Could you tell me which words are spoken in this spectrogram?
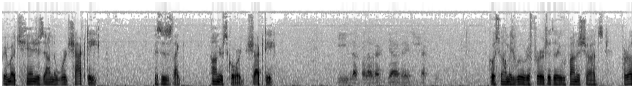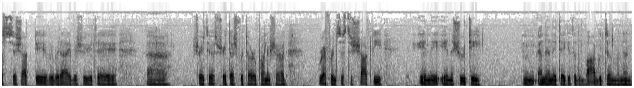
very much hinges on the word Shakti. This is like underscored Shakti. Y la palabra llave es Shakti. Goswamis will refer to the Upanishads, Parasya Shakti Vividhaiva Shruyate, uh, Shvetashvatara Upanishad, references to Shakti in the in the Shruti, Mm, and then they take it to the Bhagavatam and then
